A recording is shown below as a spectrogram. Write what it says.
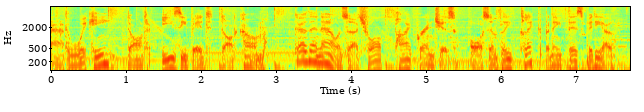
at wiki.ezvid.com. Go there now and search for pipe wrenches, or simply click beneath this video.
